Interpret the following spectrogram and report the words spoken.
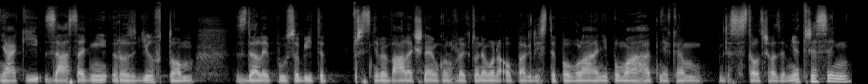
nějaký zásadní rozdíl v tom, zdali působíte přesně ve válečném konfliktu, nebo naopak, když jste povoláni pomáhat někam, kde se stalo třeba zemětřesení?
